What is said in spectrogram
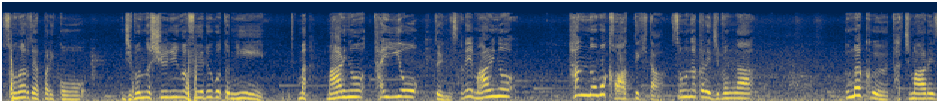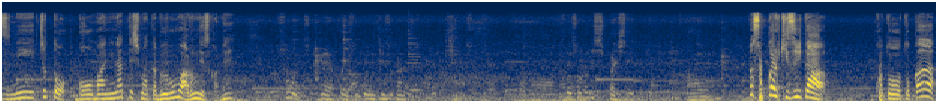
そうなるとやっぱりこう自分の収入が増えるごとに、まあ、周りの対応というんですかね周りの反応も変わってきたその中で自分がうまく立ち回れずにちょっと傲慢になってしまった部分もあるんですかねそうですね、やっぱりそこに気づかないときいですよね。で、そこで失敗していくと。まあ、そこから気づいたこととか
